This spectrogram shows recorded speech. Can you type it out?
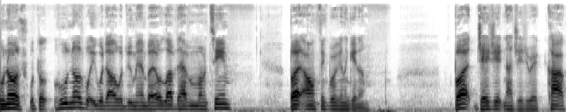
Who knows what the who knows what Iguodala would do, man. But I would love to have him on the team. But I don't think we're gonna get him. But JJ, not JJ Redick, Kyle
